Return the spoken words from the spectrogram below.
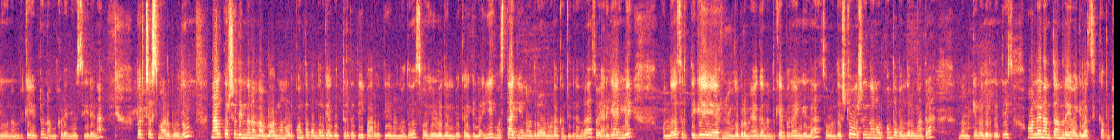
ನೀವು ನಂಬಿಕೆ ಇಟ್ಟು ನಮ್ಮ ಕಡೆ ನೀವು ಸೀರೆನ ಪರ್ಚೇಸ್ ಮಾಡ್ಬೋದು. ನಾಲ್ಕು ವರ್ಷದಿಂದ ನನ್ನ ವ್ಲಾಗ್ನ ನೋಡ್ಕೊತ ಬಂದವ್ರಿಗೆ ಗೊತ್ತಿರ್ತೈತಿ ಪಾರ್ವತಿ ಏನು ಅನ್ನೋದು. ಸೊ ಹೇಳೋದೇನು ಬೇಕಾಗಿಲ್ಲ. ಈಗ ಹೊಸದಾಗಿ ಏನಾದರೂ ನೋಡೋಕಂತಿದ್ರೆ ಅಂದ್ರೆ ಸೊ ಯಾರಿಗೇ ಆಗಲಿ ಒಂದೇ ಸರ್ತಿಗೆ ಒಬ್ಬರ ಮ್ಯಾಗ ನಂಬಿಕೆ ಬರೋಂಗಿಲ್ಲ. ಸೊ ಒಂದಷ್ಟು ವರ್ಷದಿಂದ ನೋಡ್ಕೊತ ಬಂದವ್ರಿಗೆ ಮಾತ್ರ ನಂಬಿಕೆ ಅನ್ನೋದು ಇರ್ತೈತಿ ಆನ್ಲೈನ್ ಅಂತ ಅಂದರೆ ಇವಾಗೆಲ್ಲ ಸಿಕ್ಕಾಪಟ್ಟೆ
